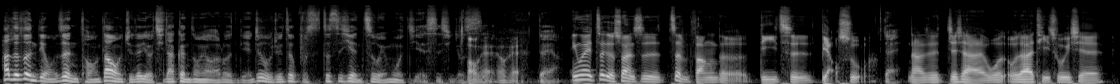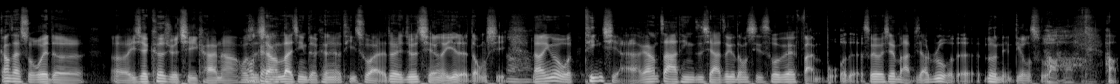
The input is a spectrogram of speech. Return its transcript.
他的论点我认同，但我觉得有其他更重要的论点，就是我觉得这不是，这是一件很枝微末节的事情。就是 OK OK，对啊，因为这个算是正方的第一次表述嘛。对，那就接下来我我再提出一些刚才所谓的呃一些科学期刊啊，或者像赖清德可能有提出来的，对，就是前额叶的东西。然后因为我听起来啊，刚刚乍听之下，这个东西是会被反驳的，所以我先把比较弱的论点丢出来。好好好，好，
